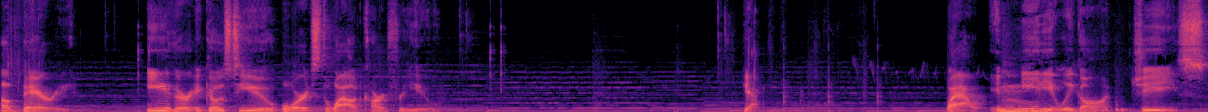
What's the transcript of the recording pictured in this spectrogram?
a berry. Either it goes to you or it's the wild card for you. Yeah. Wow, immediately gone. Jeez.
